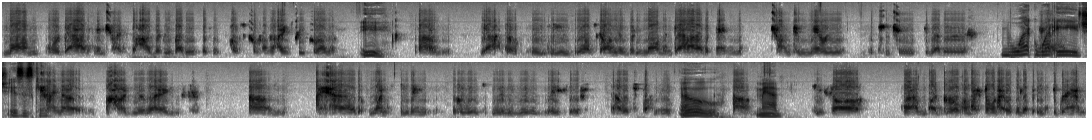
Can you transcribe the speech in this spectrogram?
mom or dad and tries to hug everybody. This is post corona, I mean pre corona. Um, yeah, so he, he was calling everybody mom and dad and trying to marry the teachers together, What what age is this kid? trying to hug your legs. Um, I had one student who was really, really racist. That was funny. Oh man. He saw um, a girl on my phone. I opened up Instagram,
